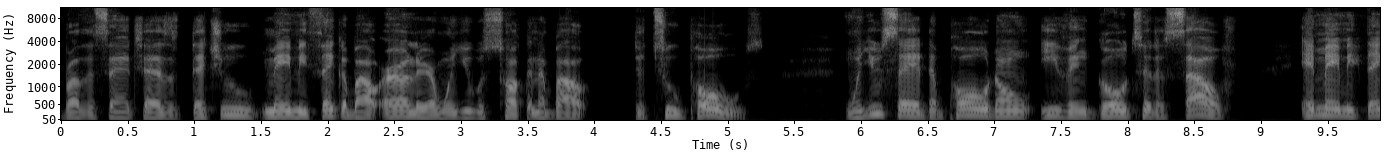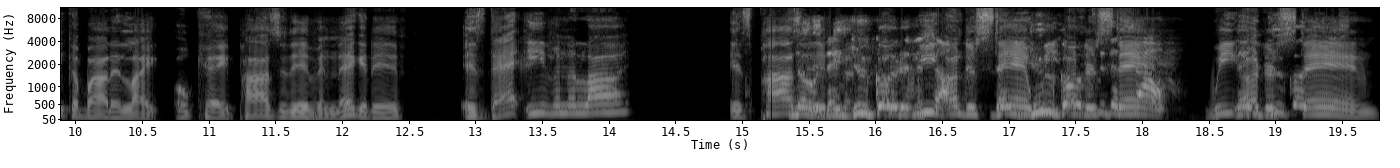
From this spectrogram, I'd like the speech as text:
brother Sanchez, that you made me think about earlier when you was talking about the two poles. When you said the pole don't even go to the south, it made me think about it like, okay, positive and negative. Is that even a lie? It's positive. No, they do go to the south. we south. understand. We go to the understand. south. We They do go understand,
